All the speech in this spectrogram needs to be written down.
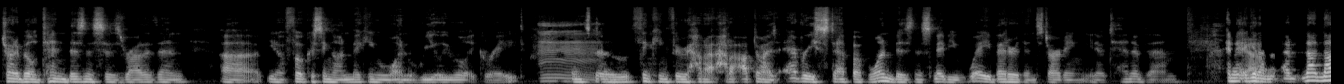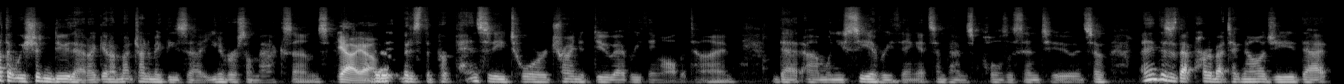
try to build 10 businesses rather than uh, you know, focusing on making one really, really great. Mm. And so thinking through how to how to optimize every step of one business may be way better than starting, you know, 10 of them. And yeah. again, I'm, I'm not not that we shouldn't do that. Again, I'm not trying to make these uh, universal maxims. Yeah, yeah. But, but, it's the propensity toward trying to do everything all the time that um, when you see everything, it sometimes pulls us into. And so I think this is that part about technology that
